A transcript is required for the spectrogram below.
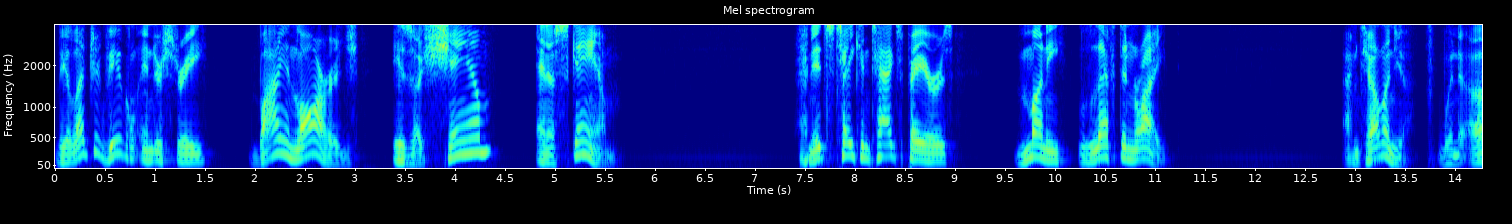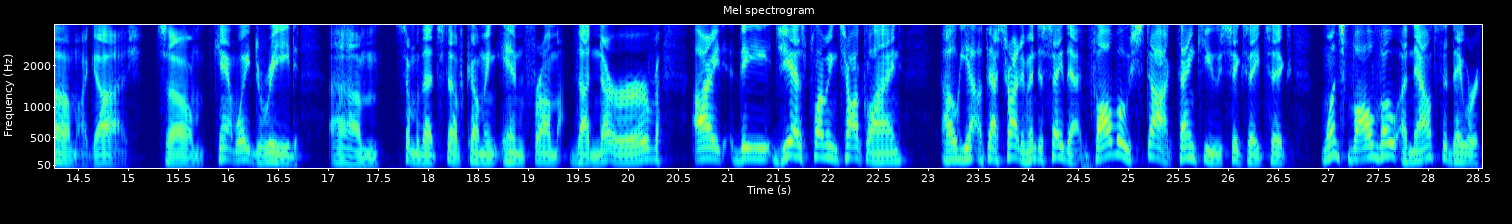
The electric vehicle industry, by and large, is a sham and a scam. And it's taken taxpayers' money left and right. I'm telling you, when oh my gosh! So can't wait to read um, some of that stuff coming in from the Nerve. All right, the GS Plumbing Talk Line. Oh yeah, that's right. I meant to say that Volvo stock. Thank you, six eight six. Once Volvo announced that they were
